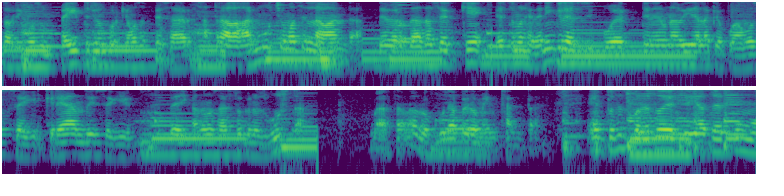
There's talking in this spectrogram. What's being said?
Abrimos un Patreon porque vamos a empezar a trabajar mucho más en la banda. De verdad hacer que esto nos genere ingresos y poder tener una vida en la que podamos seguir creando y seguir dedicándonos a esto que nos gusta. Va a estar una locura, pero me encanta. Entonces por eso decidí hacer como,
